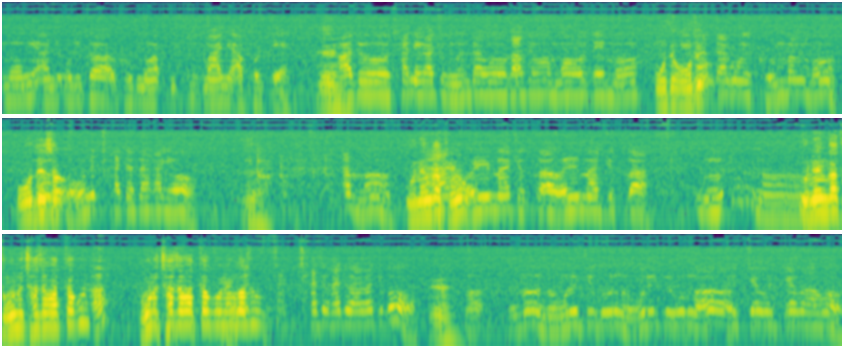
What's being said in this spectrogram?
몸이 안 좋- 우리가 그 뭐, 많이 아플 때 예. 아주 사내가 죽는다고 가지고 뭐 어디 뭐 오대 오대 다고 금방 뭐 오대서 뭐 돈을 찾아다가요. 예. 아, 뭐 은행가 아, 돈 얼마 줄까 얼마 줄까 뭐 뚫나 은행가 돈을 찾아왔다고? 어? 돈을 찾아왔다고 은행 가서? 뭐, 차- 찾아가지고 와가지고 예. 어, 뭐 누구를 주고 누구를 주고 뭐 어쩌고 어쩌고 하고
